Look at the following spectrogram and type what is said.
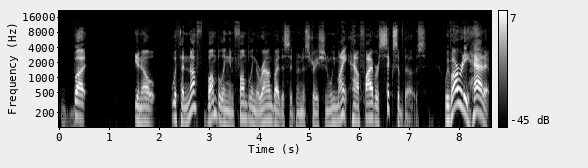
But you know, with enough bumbling and fumbling around by this administration, we might have five or six of those. We've already had it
